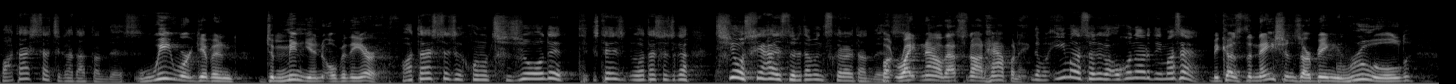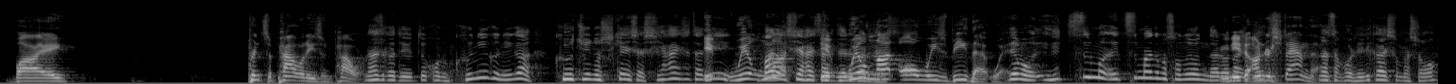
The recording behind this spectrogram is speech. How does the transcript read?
私たちがだったんです。 We were given dominion over the earth. 私たちがこの地上で天使私たちが地を支配するために作られたんです But。right now that's not happening でも今それが行われていません。 because the nations are being ruled by なぜかというと、この国々が空中の主権者、支配者たち支配されているで。もいつも、いつまでもそのようになるわけです。皆ん、これ理解しましょ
